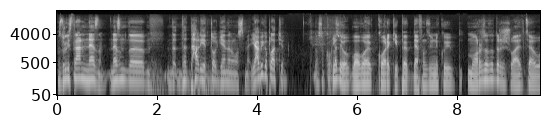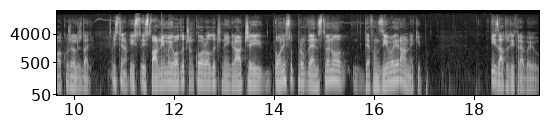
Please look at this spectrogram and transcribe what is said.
s druge strane, ne znam. Ne znam da, da, da, da li je to generalno smer. Ja bih ga platio. Da sam koliko. Gledaj, ovo je core ekipe defanzivni koji moraš da zadržiš u AFC-u ako želiš dalje. Istina. I, I stvarno imaju odličan kor, odlične igrače i oni su prvenstveno defanziva i rana ekipa. I zato ti trebaju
